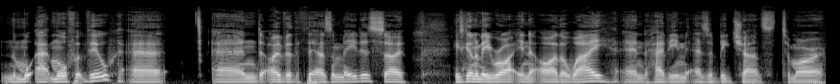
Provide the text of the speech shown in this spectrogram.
the, at Morphettville. Uh, and over the thousand metres. So he's going to be right in it either way and have him as a big chance tomorrow.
